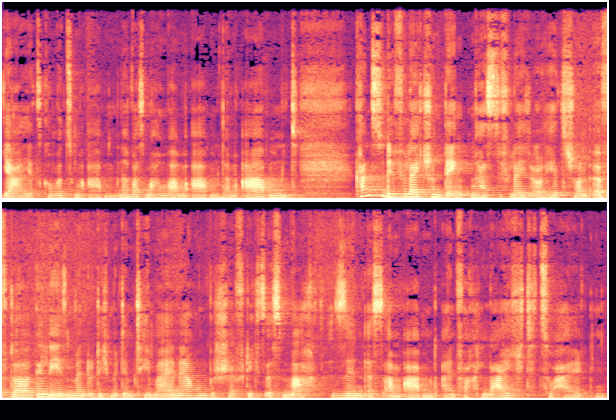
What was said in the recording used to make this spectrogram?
ja, jetzt kommen wir zum Abend. Ne? Was machen wir am Abend? Am Abend kannst du dir vielleicht schon denken, hast du vielleicht auch jetzt schon öfter gelesen, wenn du dich mit dem Thema Ernährung beschäftigst. Es macht Sinn, es am Abend einfach leicht zu halten.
